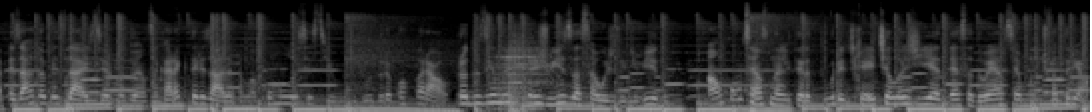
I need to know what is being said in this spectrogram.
Apesar da obesidade ser uma doença caracterizada pelo acúmulo excessivo de gordura corporal, produzindo prejuízo à saúde do indivíduo, há um consenso na literatura de que a etiologia dessa doença é multifatorial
